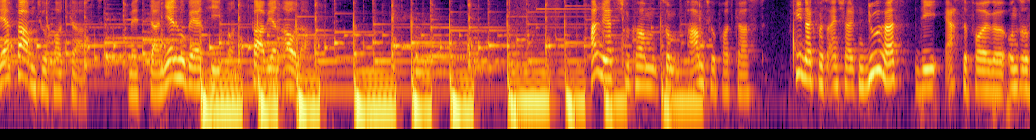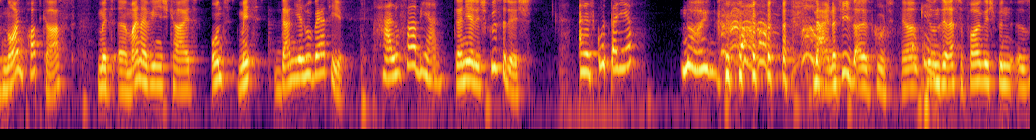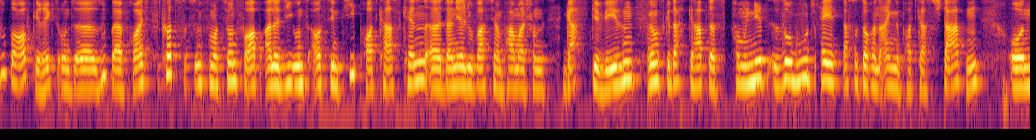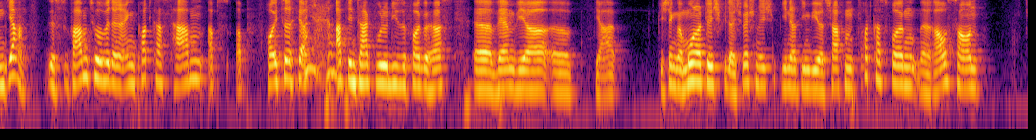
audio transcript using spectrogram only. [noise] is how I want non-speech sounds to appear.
der Farbentour Podcast mit Daniel Huberti und Fabian Aula. Hallo und herzlich willkommen zum Farbentour Podcast. Vielen Dank fürs Einschalten. Du hörst die erste Folge unseres neuen Podcasts mit äh, meiner Wenigkeit und mit Daniel Huberti. Hallo Fabian. Daniel, ich grüße dich. Alles gut bei dir? Nein. [laughs] Nein, natürlich ist alles gut. Ja, okay. unsere erste Folge. Ich bin äh, super aufgeregt und äh, super erfreut. Kurz zur Information vorab, alle, die uns aus dem T-Podcast kennen. Äh, Daniel, du warst ja ein paar Mal schon Gast gewesen. Wir haben uns gedacht gehabt, das harmoniert so gut. Hey, lass uns doch einen eigenen Podcast starten. Und ja, das Farbentour wird einen eigenen Podcast haben. Ab, ab heute, ja, [laughs] ab dem Tag, wo du diese Folge hörst, äh, werden wir, äh, ja, ich denke mal monatlich, vielleicht wöchentlich, je nachdem, wie wir es schaffen, Podcast-Folgen äh, raushauen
